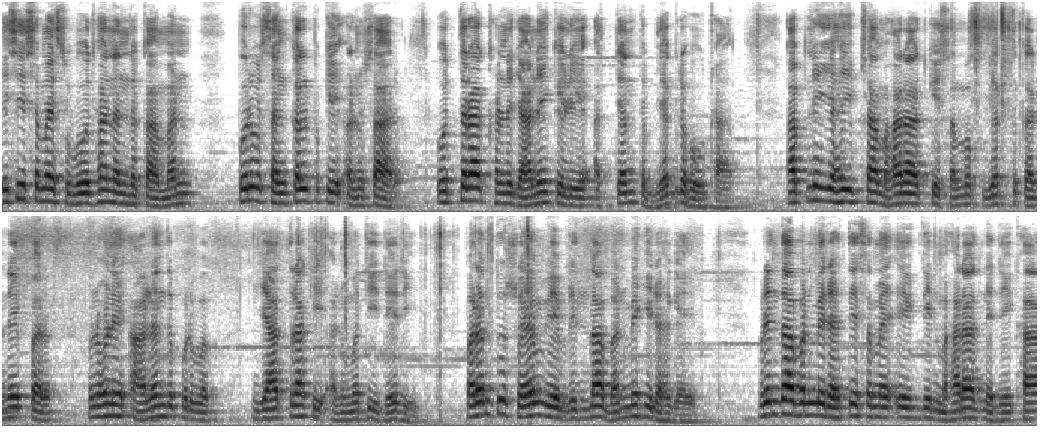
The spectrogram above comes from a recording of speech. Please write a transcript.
इसी समय सुबोधानंद का मन पूर्व संकल्प के अनुसार उत्तराखंड जाने के लिए अत्यंत व्यग्र हो उठा। अपनी यह इच्छा महाराज के सम्मुख व्यक्त करने पर उन्होंने आनंद पूर्वक यात्रा की अनुमति दे दी, परंतु स्वयं वे वृंदावन में ही रह गए। वृंदावन में रहते समय एक दिन महाराज ने देखा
